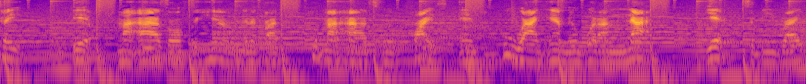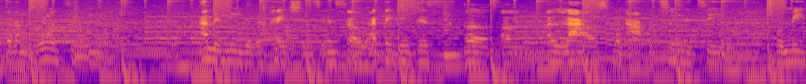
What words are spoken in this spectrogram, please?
take it my eyes off of him and if I put my eyes on Christ and who I am and what I'm not yet to be right, but I'm going to be, I'm in need of the patience. And so I think it just uh, uh, allows for an opportunity for me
